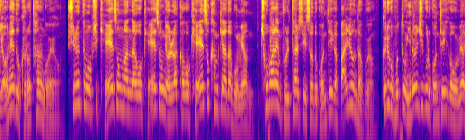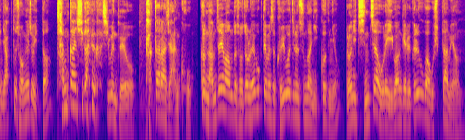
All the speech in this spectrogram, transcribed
연애도 그렇다는 거예요. 쉬는 틈 없이 계속 만나고 계속 연락하고 계속 함께 하다 보면 초반엔 불탈 수 있어도 권태기가 빨리 온다고요. 그리고 보통 이런 식으로 권태기가 오면 약도 정해져 있다? 잠깐 시간을 가지면 돼요. 닥달하지 않고. 그럼 남자의 마음도 저절로 회복되면서 그리워지는 순간이 있거든요. 그러니 진짜 오래 이 관계를 끌고 가고 싶다면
